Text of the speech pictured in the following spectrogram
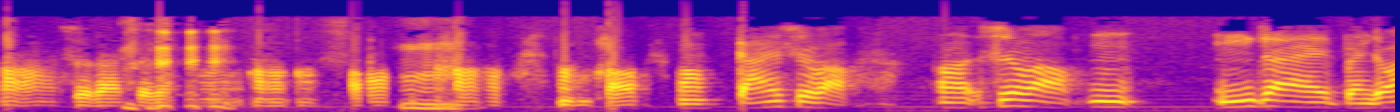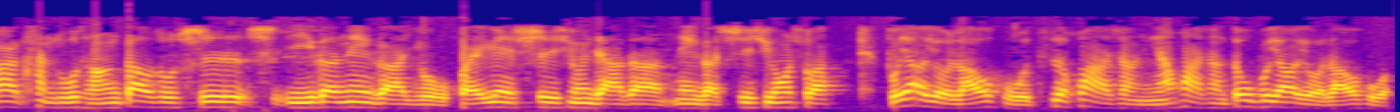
啊，是的，是的，嗯啊啊，好，嗯好好，嗯好，嗯，感恩师傅，嗯，师傅，嗯，您在本周二看图腾，告诉师是一个那个有怀孕师兄家的那个师兄说，不要有老虎，字画上、年画上都不要有老虎。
